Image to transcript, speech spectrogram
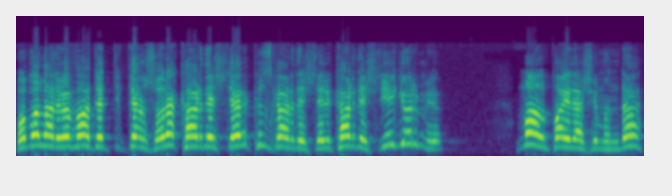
Babalar vefat ettikten sonra kardeşler, kız kardeşleri kardeş diye görmüyor. Mal paylaşımında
